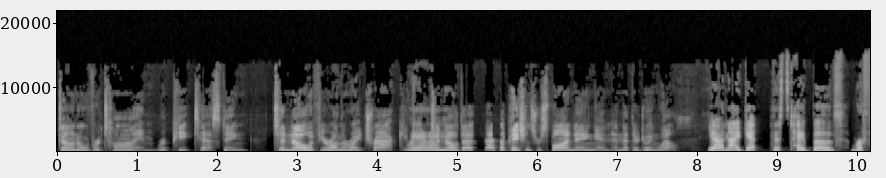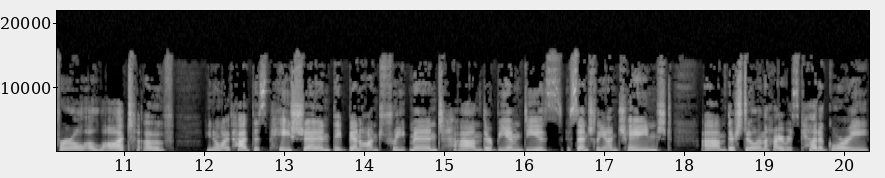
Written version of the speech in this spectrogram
done over time, repeat testing, to know if you're on the right track, if you, to know that, that the patient's responding and, and that they're doing well? Yeah, and I get this type of referral a lot of, you know, I've had this patient, they've been on treatment, um, their BMD is essentially unchanged, um, they're still in the high risk category.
